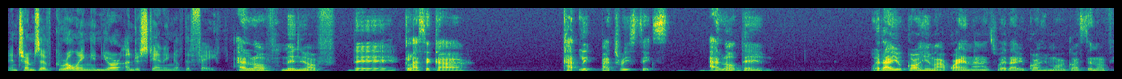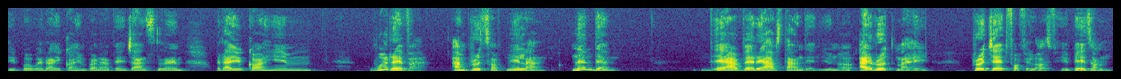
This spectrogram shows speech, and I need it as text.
in terms of growing in your understanding of the faith? I love many of the classical Catholic patristics. I love them. Whether you call him Aquinas, whether you call him Augustine of Hippo, whether you call him Bonaventure Anselm, whether you call him whatever, Ambrose of Milan, name them. They are very outstanding, you know. I wrote my project for philosophy based on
